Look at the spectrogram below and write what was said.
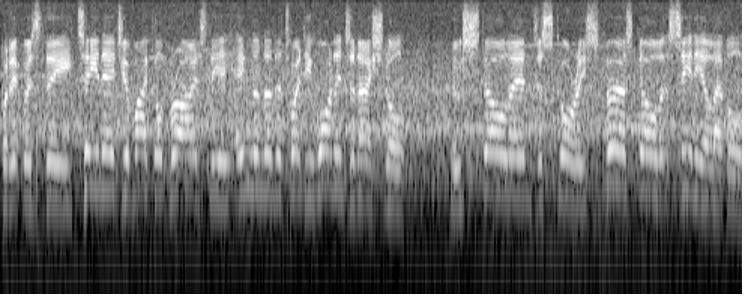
but it was the teenager Michael Branch, the England under-21 international, who stole in to score his first goal at senior level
